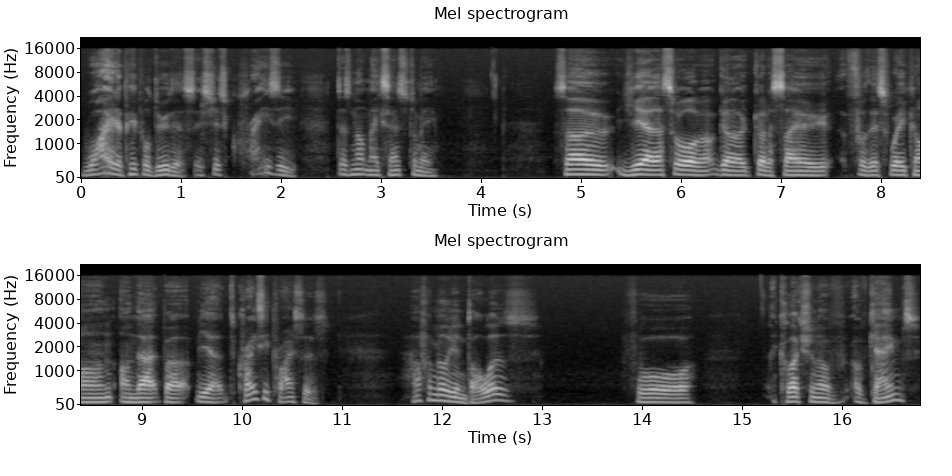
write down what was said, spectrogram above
why do people do this? It's just crazy. It does not make sense to me. So yeah, that's all I've got, got to say for this week on on that. But yeah, crazy prices. Half a million dollars for a collection of, of games.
